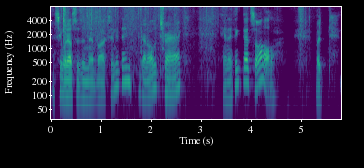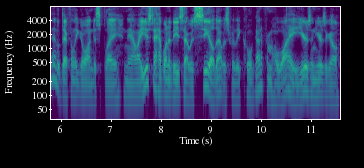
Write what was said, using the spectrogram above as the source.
Let's see what else is in that box. Anything? Got all the track. And I think that's all. But that'll definitely go on display. Now, I used to have one of these that was sealed. That was really cool. Got it from Hawaii years and years ago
